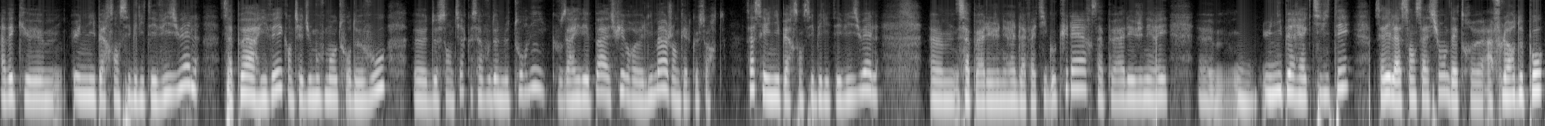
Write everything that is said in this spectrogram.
avec euh, une hypersensibilité visuelle. Ça peut arriver quand il y a du mouvement autour de vous euh, de sentir que ça vous donne le tournis, que vous n'arrivez pas à suivre l'image en quelque sorte. Ça, c'est une hypersensibilité visuelle. Euh, ça peut aller générer de la fatigue oculaire, ça peut aller générer euh, une hyperréactivité. Vous savez, la sensation d'être euh, à fleur de peau,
